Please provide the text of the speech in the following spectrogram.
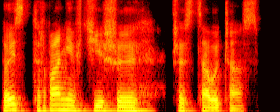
To jest trwanie w ciszy przez cały czas.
